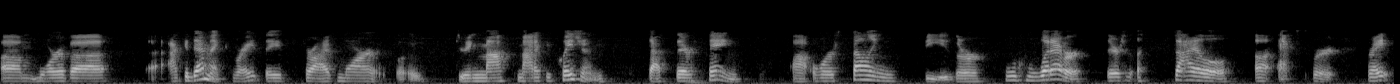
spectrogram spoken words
um, more of a academic, right? They thrive more uh, doing mathematic equations. That's their thing, uh, or spelling bees, or whatever. There's a style uh, expert, right?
